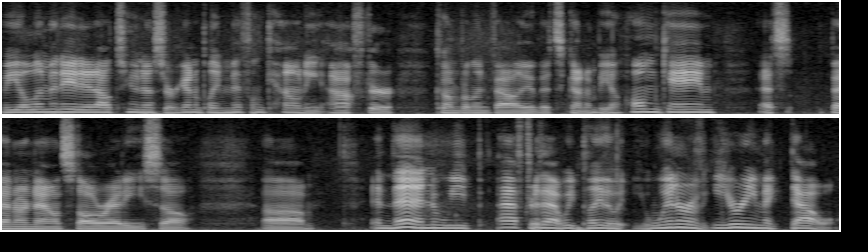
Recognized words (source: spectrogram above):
We eliminated Altoona, so we're gonna play Mifflin County after Cumberland Valley. That's gonna be a home game. That's been announced already. So, um, and then we after that we play the winner of Erie McDowell,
